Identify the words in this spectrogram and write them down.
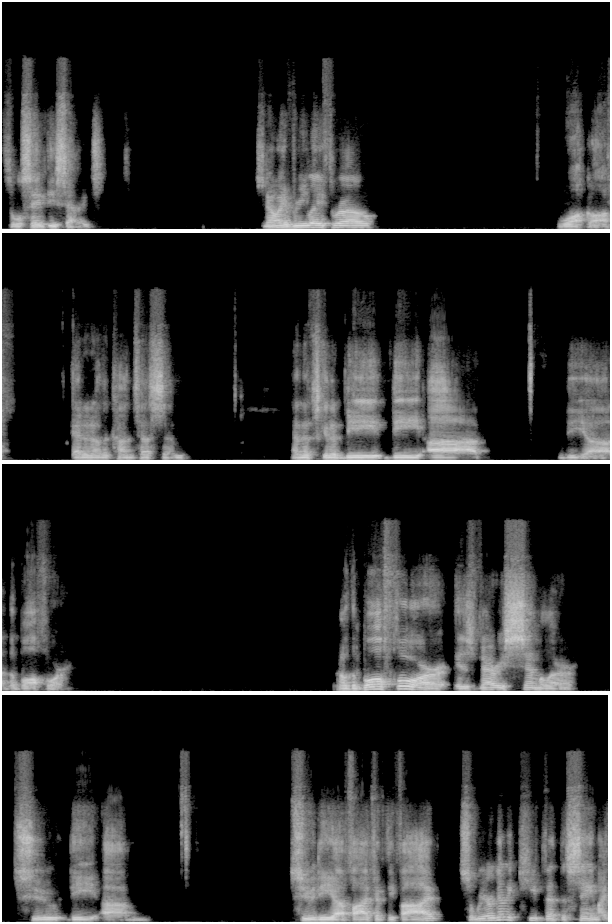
So we'll save these settings. So now we have relay throw, walk off, add another contest sim. And that's going to be the uh, the uh, the ball four. Now the ball four is very similar to the um, to the uh, 555. So we are going to keep that the same, I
